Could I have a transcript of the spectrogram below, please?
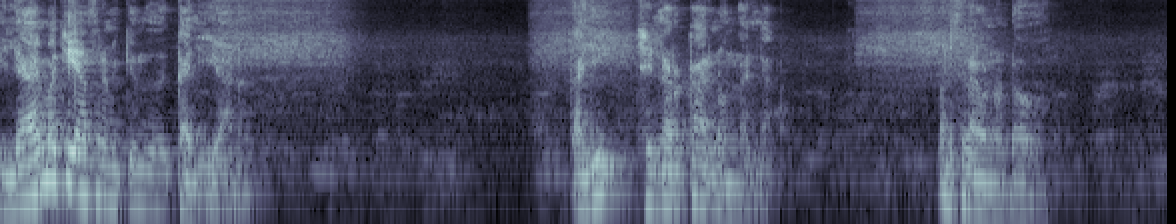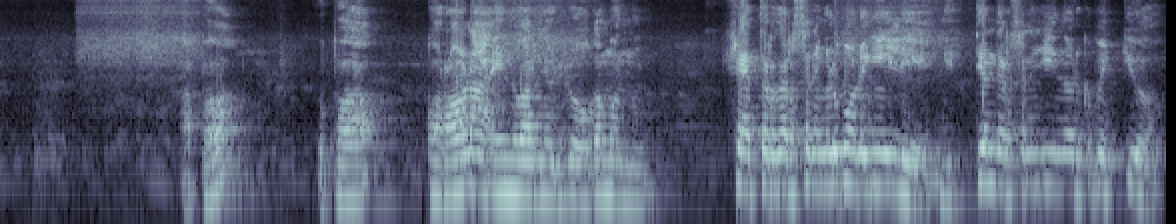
ഇല്ലായ്മ ചെയ്യാൻ ശ്രമിക്കുന്നത് കലിയാണ്. കലി ചില്ലറക്കാരനൊന്നല്ല. മനസ്സിലാവുന്നുണ്ടോ? അപ്പോൾ ഇപ്പോൾ കൊറോണ എന്ന് പറഞ്ഞൊരു രോഗം വന്നു. ക്ഷേത്ര ദർശനങ്ങൾ മുടങ്ങിയില്ലേ? നിത്യം ദർശനം ചെയ്യുന്നവർക്ക് പറ്റിയോ?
